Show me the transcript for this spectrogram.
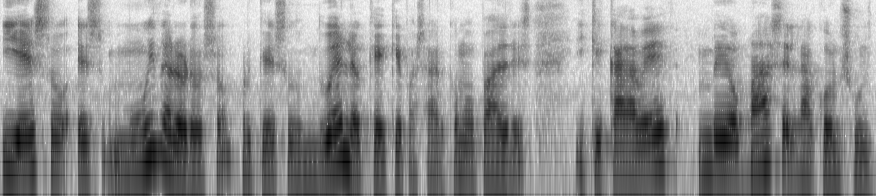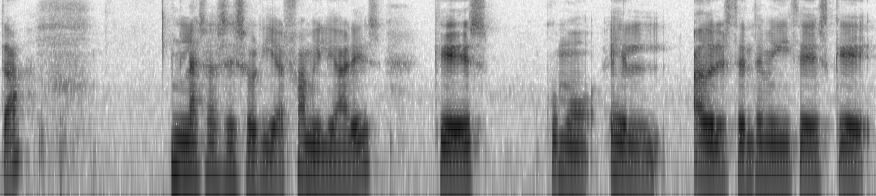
Y eso es muy doloroso porque es un duelo que hay que pasar como padres y que cada vez veo más en la consulta, las asesorías familiares, que es como el adolescente me dice es que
